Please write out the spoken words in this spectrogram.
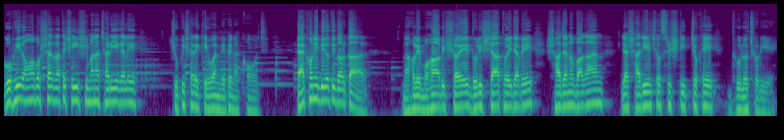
গভীর অমাবস্যার রাতে সেই সীমানা ছাড়িয়ে গেলে চুপিসারে কেউ আর নেবে না খোঁজ। এখনই বিরতি দরকার। না হলে মহাবিশ্বয়ে ধুলিস্বাত হয়ে যাবে সাজানো বাগান যা সাজিয়েছ সৃষ্টির চোখে ধুলো ছড়িয়ে।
